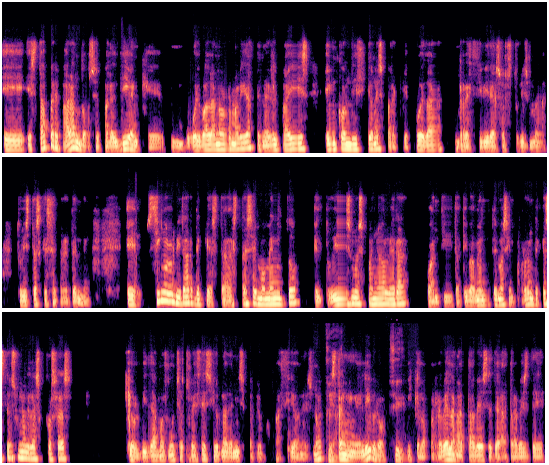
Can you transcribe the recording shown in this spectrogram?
eh, está preparándose para el día en que vuelva a la normalidad, tener el país en condiciones para que pueda recibir a esos turistas que se pretenden. Eh, sin olvidar de que hasta, hasta ese momento el turismo español era cuantitativamente más importante, que esta es una de las cosas que olvidamos muchas veces y una de mis preocupaciones, ¿no? que están en el libro y que lo revelan a través, de, a través de,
